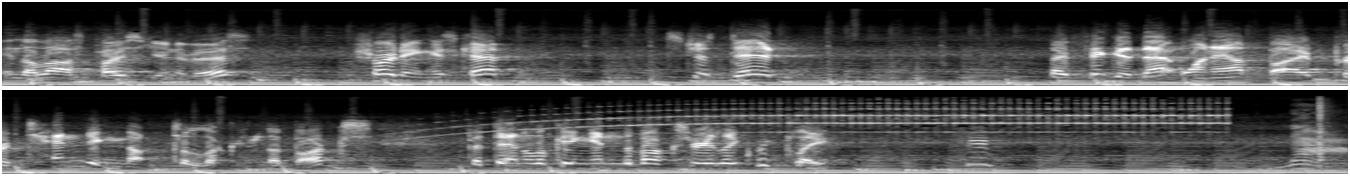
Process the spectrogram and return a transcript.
in the Last Post universe, Schrodinger's cat, it's just dead. They figured that one out by pretending not to look in the box, but then looking in the box really quickly. Hmm. Now,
